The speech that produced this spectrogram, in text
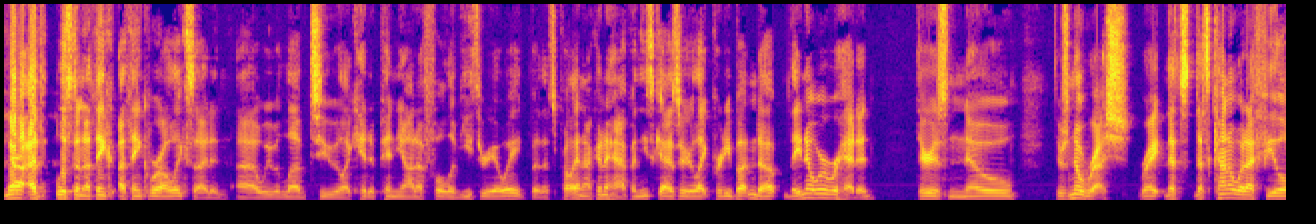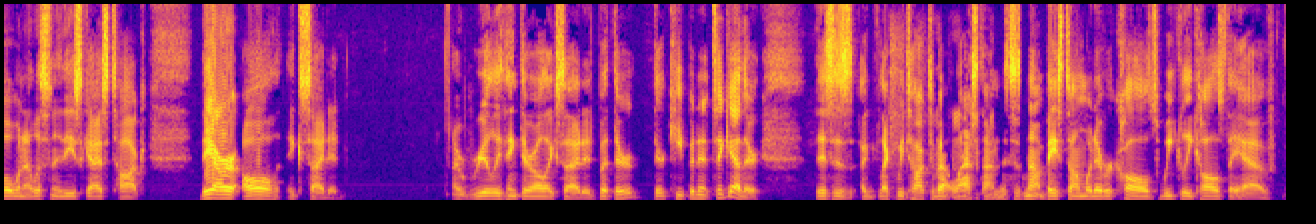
No, I, listen. I think I think we're all excited. Uh, we would love to like hit a pinata full of U three hundred eight, but that's probably not going to happen. These guys are like pretty buttoned up. They know where we're headed. There is no there's no rush, right? That's that's kind of what I feel when I listen to these guys talk. They are all excited. I really think they're all excited, but they're they're keeping it together. This is like we talked about last time. This is not based on whatever calls, weekly calls they have.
